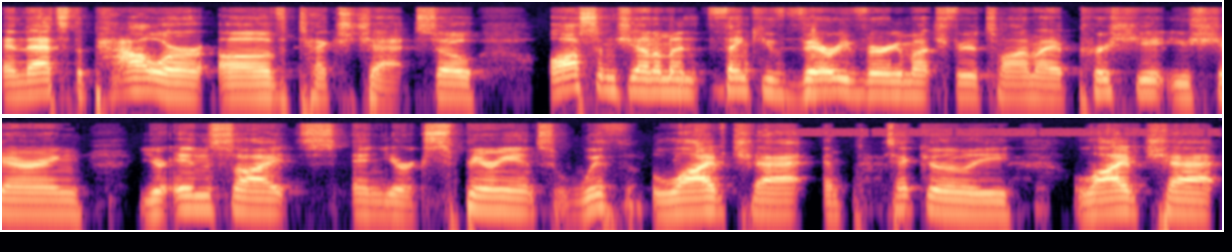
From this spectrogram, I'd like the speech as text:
And that's the power of TextChat. So awesome, gentlemen. Thank you very, very much for your time. I appreciate you sharing your insights and your experience with live chat and particularly live chat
